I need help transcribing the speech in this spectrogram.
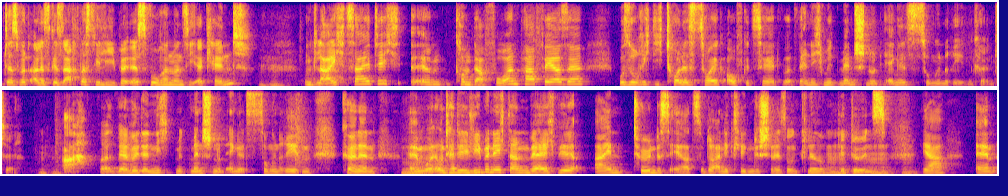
das wird alles gesagt, was die Liebe ist, woran man sie erkennt. Mhm. Und gleichzeitig ähm, kommen davor ein paar Verse, wo so richtig tolles Zeug aufgezählt wird, wenn ich mit Menschen und Engelszungen reden könnte. Mhm. Ah, wer will denn nicht mit Menschen und Engelszungen reden können? Mhm. Ähm, und, und, hätte die Liebe nicht, dann wäre ich wie ein tönendes Erz oder eine klingende Stelle, so ein Klirr-Gedöns. Mhm. mhm. mhm. Ja, ähm,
